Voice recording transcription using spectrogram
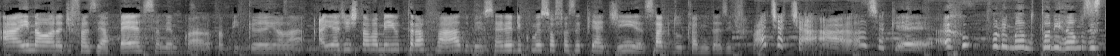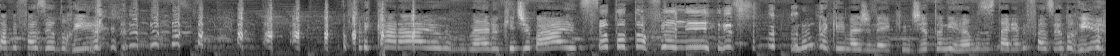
Aí, na hora de fazer a peça, mesmo com a, com a picanha lá, aí a gente tava meio travado, meio sério, ele começou a fazer piadinha, sabe, do caminho das ilhas, falou, ah, tchá, tchá, não sei o que. Aí eu falei, mano, Tony Ramos está me fazendo rir. Eu falei, caralho, velho, que demais. Eu tô tão feliz. Eu nunca que imaginei que um dia Tony Ramos estaria me fazendo rir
